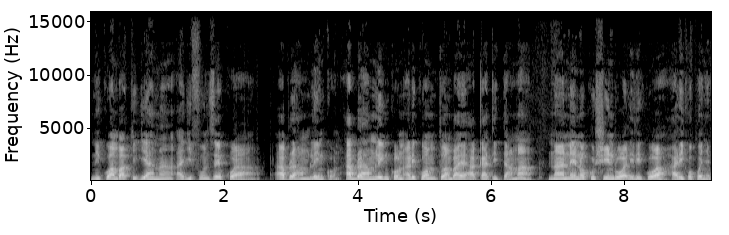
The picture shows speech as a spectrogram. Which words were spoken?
ni kwamba kijana ajifunze kwa abraham lincoln. Abraham lincoln alikuwa mtu ambaye hakati tamaa na neno kushindwa lilikuwa haliko kwenye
